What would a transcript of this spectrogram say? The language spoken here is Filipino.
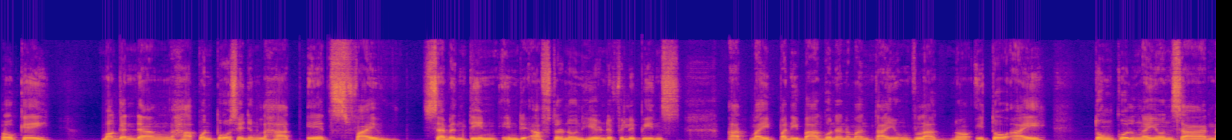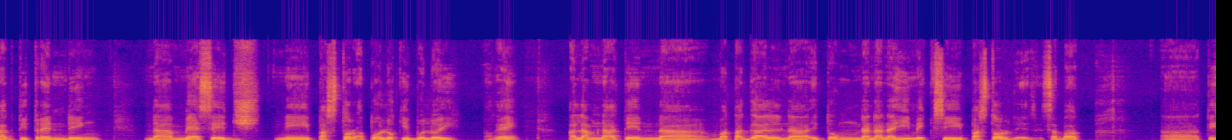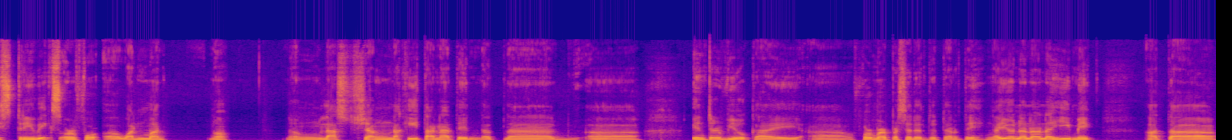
Okay. Magandang hapon po sa inyong lahat. It's 5:17 in the afternoon here in the Philippines at may panibago na naman tayong vlog, no? Ito ay tungkol ngayon sa nagti-trending na message ni Pastor Apollo Kibuloy. Okay? Alam natin na matagal na itong nananahimik si Pastor. It's about uh, at least 3 weeks or for uh, one month, no? Nang last siyang nakita natin at nag uh, interview kay uh, former President Duterte. Ngayon nananahimik at uh,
